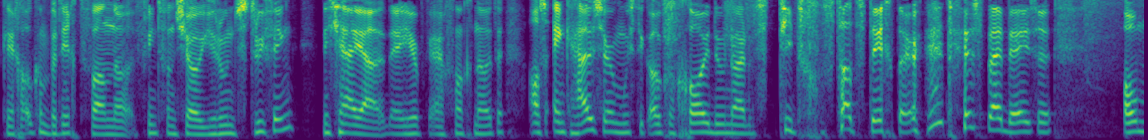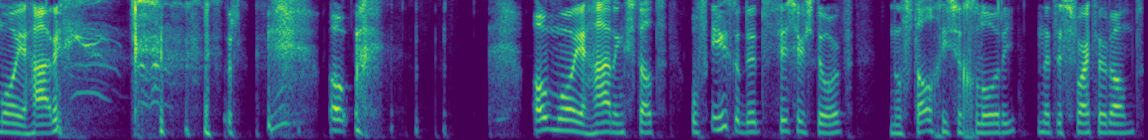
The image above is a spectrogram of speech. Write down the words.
kregen ook een bericht van eh, vriend van de show Jeroen Struving. Zei, ja, nee, hier heb ik erg van genoten. Als Enkhuizer moest ik ook een gooi doen naar de titel stadsdichter. Dus bij deze, oh mooie haring. oh. oh mooie haringstad of ingedut vissersdorp. Nostalgische glorie met een zwarte rand.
